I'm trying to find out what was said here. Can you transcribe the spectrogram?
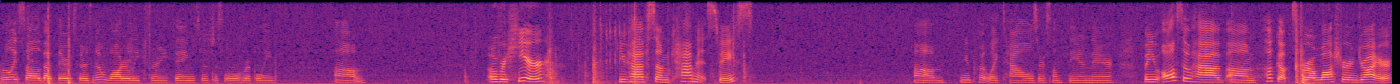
really solid back there, so there's no water leaks or anything, so it's just a little rippling. Um, over here, you have some cabinet space. Um, you put like towels or something in there. But you also have um, hookups for a washer and dryer.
